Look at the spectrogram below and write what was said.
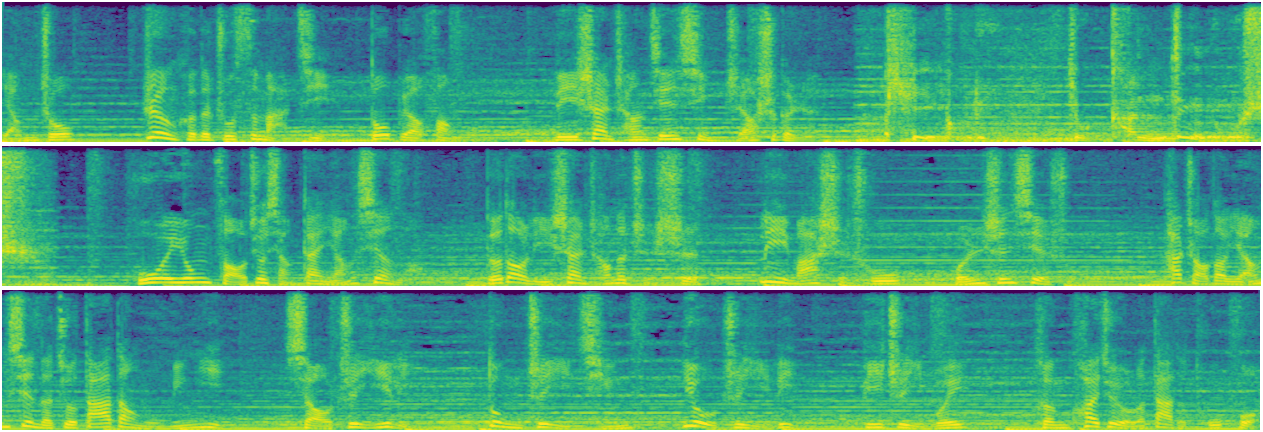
扬州，任何的蛛丝马迹都不要放过。李善长坚信，只要是个人，屁股里就肯定有屎。胡惟庸早就想干杨宪了，得到李善长的指示，立马使出浑身解数。他找到杨宪的旧搭档鲁明义，晓之以理，动之以情，诱之以利，逼之以威。很快就有了大的突破。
